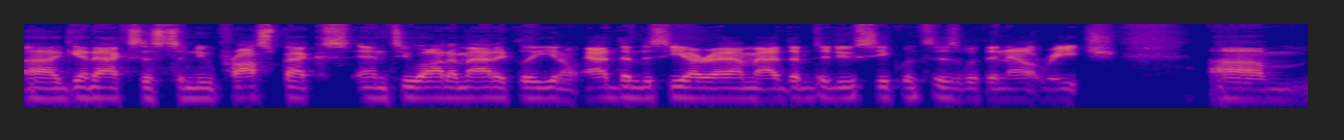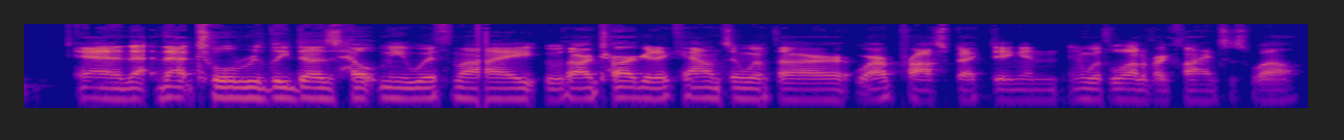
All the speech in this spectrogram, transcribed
uh, get access to new prospects and to automatically, you know, add them to CRM, add them to do sequences within outreach. Um, and that, that tool really does help me with my with our target accounts and with our our prospecting and, and with a lot of our clients as well.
